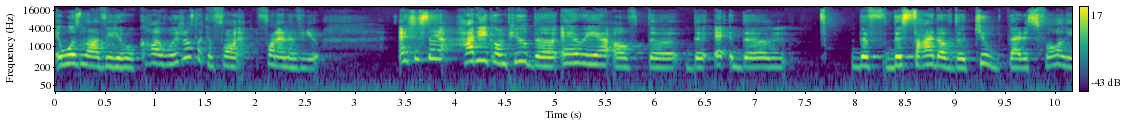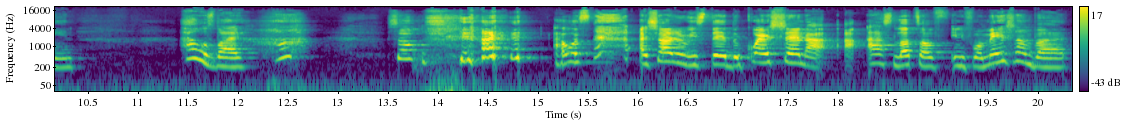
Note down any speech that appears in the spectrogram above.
it was not a video call, it was just like a phone phone interview. And she said, how do you compute the area of the the the the the side of the cube that is falling? I was like, huh? So I was, I tried to restate the question. I, I asked lots of information, but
